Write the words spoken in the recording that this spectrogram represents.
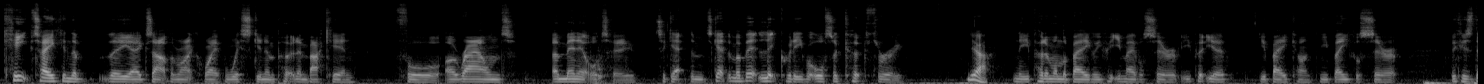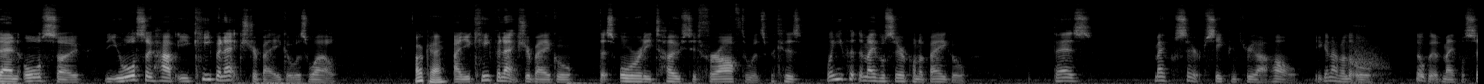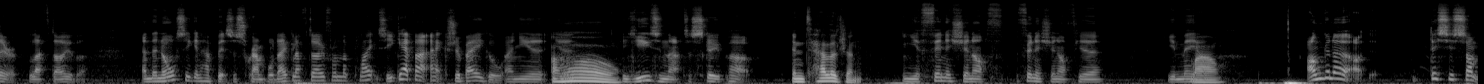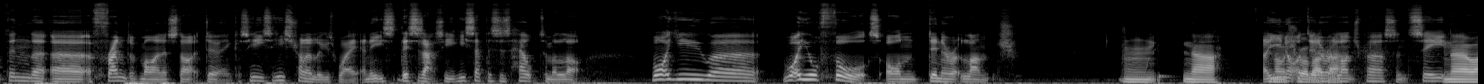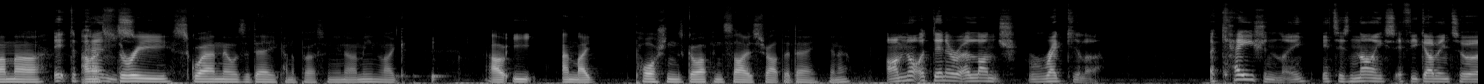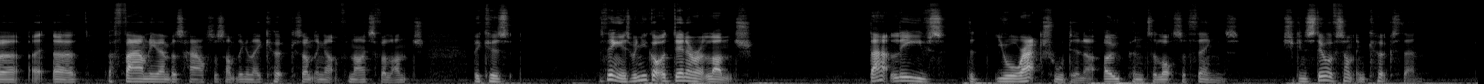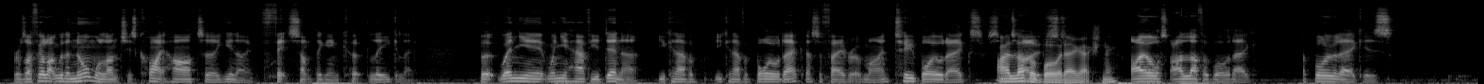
keep taking the the eggs out of the microwave, whisking and putting them back in for around a minute or two to get them to get them a bit liquidy, but also cooked through. Yeah. And then you put them on the bagel. You put your maple syrup. You put your your bacon on your maple syrup, because then also you also have you keep an extra bagel as well Okay. and you keep an extra bagel that's already toasted for afterwards because when you put the maple syrup on a bagel, there's maple syrup seeping through that hole. You can have a little little bit of maple syrup left over, and then also you can have bits of scrambled egg left over on the plate. So you get that extra bagel, and you you're, Oh, you're using that to scoop up, intelligent. and you're finishing off finishing off your your meal. Wow. I'm gonna. uh, This is something that uh, a friend of mine has started doing because he's he's trying to lose weight, and he's this is actually he said this has helped him a lot. What are you? Uh, what are your thoughts on dinner at lunch? Mm, nah. Are you Not not sure a dinner at lunch person? See, No, I'm a it I'm a depends. three square meals a day kind of person. You know what I mean? Like, I'll eat and my portions go up in size throughout the day. You know? I'm not a dinner at a lunch regular. Occasionally, it is nice if you go into a, a, a, a family member's house or something and they cook something up for nice for lunch. Because the thing is, when you've got a dinner at lunch, that leaves the, your actual dinner open to lots of things. You can still have something cooked then. Whereas I feel like with a normal lunch, it's quite hard to you know fit something in cooked legally. But when you when you have your dinner, you can have a you can have a boiled egg. That's a favourite of mine. Two boiled eggs. I love a boiled egg actually. I also I love a boiled egg. A boiled egg is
